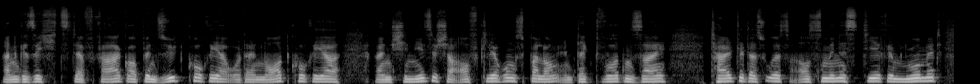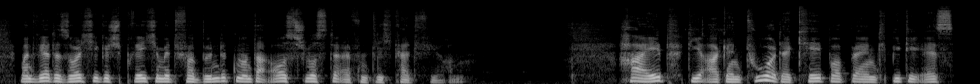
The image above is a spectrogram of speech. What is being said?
Angesichts der Frage, ob in Südkorea oder in Nordkorea ein chinesischer Aufklärungsballon entdeckt worden sei, teilte das US-Außenministerium nur mit, man werde solche Gespräche mit Verbündeten unter Ausschluss der Öffentlichkeit führen. Hype, die Agentur der K-Pop-Band BTS,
